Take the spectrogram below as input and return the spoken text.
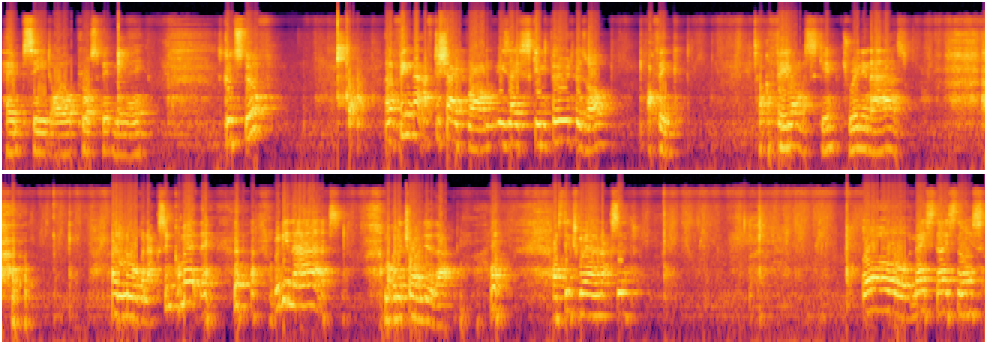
hemp seed oil plus vitamin E. It's good stuff. And I think that aftershave balm is a skin food as well. I think. I can feel it on my skin. It's really nice. I had a northern accent come out there. really nice. I'm not going to try and do that. I'll stick to my own accent. Oh, nice, nice, nice.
